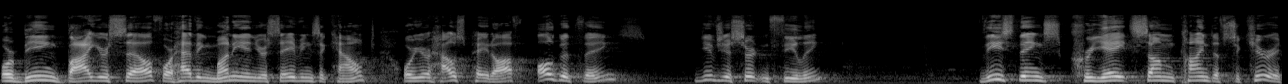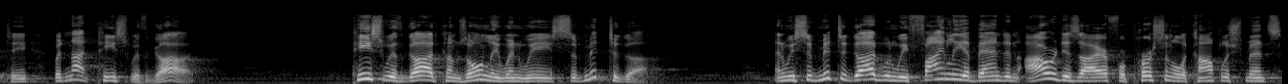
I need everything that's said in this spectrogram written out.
or being by yourself or having money in your savings account or your house paid off, all good things, gives you a certain feeling. These things create some kind of security, but not peace with God. Peace with God comes only when we submit to God. And we submit to God when we finally abandon our desire for personal accomplishments,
